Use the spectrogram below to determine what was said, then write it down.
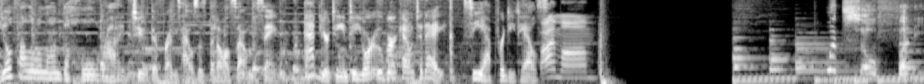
you'll follow along the whole ride to their friends' houses that all sound the same. Add your teen to your Uber account today. See app for details. Bye, Mom. What's so funny?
